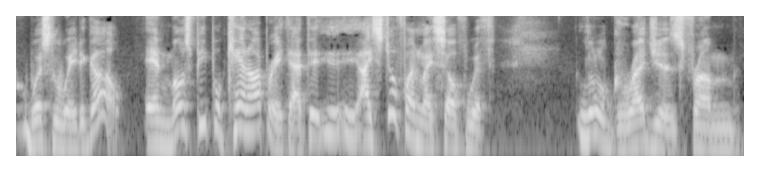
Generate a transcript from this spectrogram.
was the way to go. And most people can't operate that. I still find myself with little grudges from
